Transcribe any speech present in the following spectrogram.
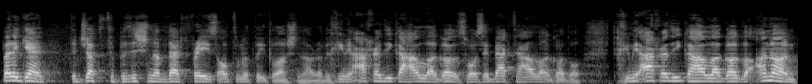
But again, the juxtaposition of that phrase ultimately to lashon hara. V'chimi achadika halal gadol. So we'll say back to halal gadol. V'chimi achadika halal gadol anon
